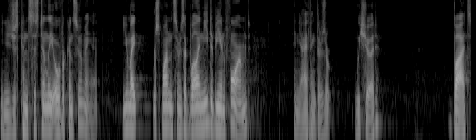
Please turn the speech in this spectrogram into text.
and you're just consistently over consuming it. You might respond and ways like, Well, I need to be informed. And yeah, I think there's a, we should. But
